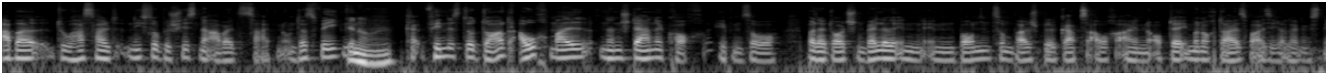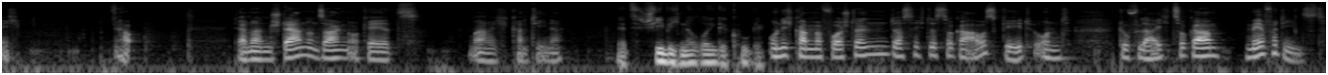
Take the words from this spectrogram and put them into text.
Aber du hast halt nicht so beschissene Arbeitszeiten. Und deswegen Genau, ja. findest du dort auch mal einen Sternekoch. Ebenso bei der Deutschen Welle in, in Bonn zum Beispiel gab es auch einen. Ob der immer noch da ist, weiß ich allerdings nicht. Ja. Die haben dann einen Stern und sagen, okay, jetzt mache ich Kantine. Jetzt schiebe ich eine ruhige Kugel. Und ich kann mir vorstellen, dass sich das sogar ausgeht und du vielleicht sogar mehr verdienst,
